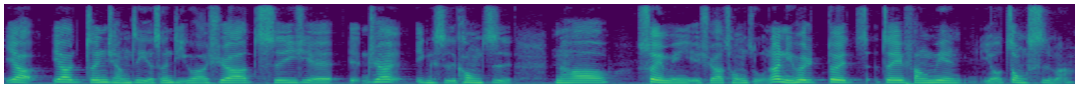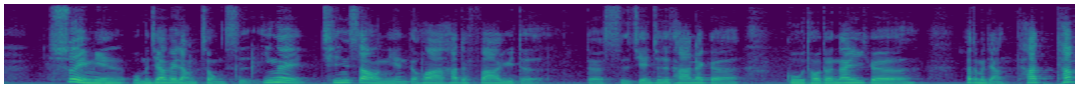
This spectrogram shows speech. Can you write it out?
要要增强自己的身体的话，需要吃一些需要饮食控制，然后睡眠也需要充足。那你会对这这一方面有重视吗？睡眠我们家非常重视，因为青少年的话，他的发育的的时间就是他那个骨头的那一个要怎么讲？他他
